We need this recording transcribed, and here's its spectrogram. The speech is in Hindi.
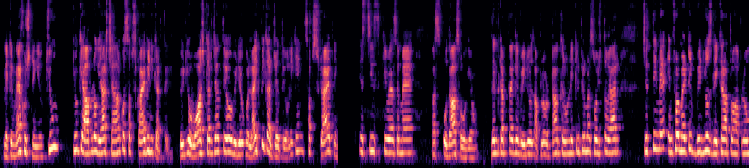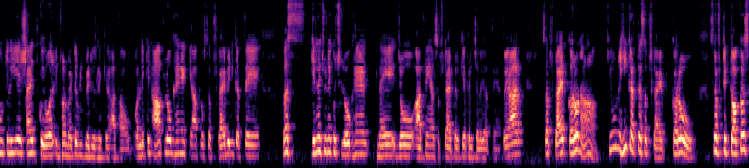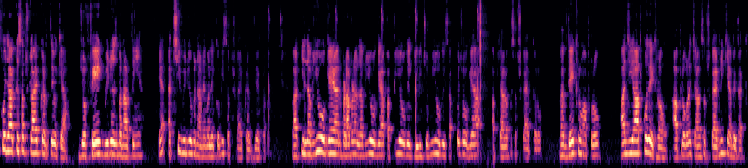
लेकिन मैं खुश नहीं हूँ। क्यों? क्योंकि आप लोग यार चैनल को सब्सक्राइब ही नहीं करते। वीडियो वॉच कर जाते हो वीडियो को लाइक भी कर जाते हो, लेकिन सब्सक्राइब नहीं। इस चीज़ की वजह से मैं बस उदास हो गया हूँ। दिल करता है कि वीडियोज़ अपलोड ना करूँ, लेकिन फिर मैं सोचता हूँ यार, जितनी मैं इन्फॉर्मेटिव वीडियोस लेकर आता हूँ आप लोगों के लिए, शायद कोई और इन्फॉर्मेटिव वीडियोस लेकर आता हूँ। और लेकिन आप लोग हैं कि आप लोग सब्सक्राइब ही नहीं करते बस गिने चुने कुछ लोग हैं नए जो आते हैं सब्सक्राइब करके फिर चले जाते हैं। तो यार सब्सक्राइब करो ना। क्यों नहीं करते सब्सक्राइब करो। सिर्फ़ टिकटॉकर्स को जाकर सब्सक्राइब करते हो क्या? जो फेक वीडियोस बनाती हैं या अच्छी वीडियो बनाने वाले को भी सब्सक्राइब कर दिया करो। बाकी लव यू हो गया यार बड़ा बड़ा लव यू हो गया पप्पी हो गई गिली चुमी हो गई, सब कुछ हो गया। अब चैनल को सब्सक्राइब करो। मैं देख रहा हूँ आप लोग। हाँ जी, आपको देख रहा हूँ। आप लोगों ने चैनल सब्सक्राइब नहीं किया अभी तक।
